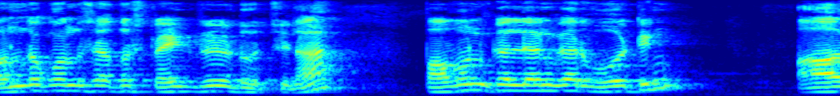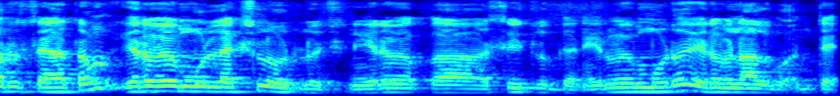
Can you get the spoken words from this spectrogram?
వంద కొంత శాతం స్ట్రైక్ రేట్ వచ్చిన పవన్ కళ్యాణ్ గారి ఓటింగ్ ఆరు శాతం ఇరవై మూడు లక్షల ఓట్లు వచ్చినాయి. ఇరవై ఒక్క సీట్లకు కానీ ఇరవై మూడు ఇరవై నాలుగు అంతే.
